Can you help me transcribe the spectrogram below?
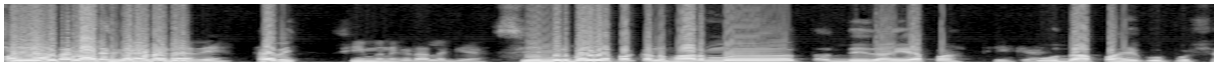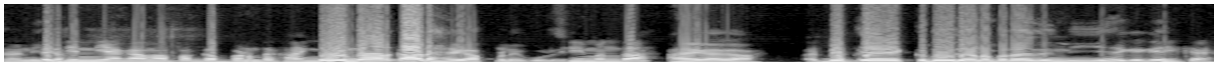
ਛੇ ਦੇ ਪਤਾ ਤਾਂ plus ਨਹੀਂ ਗੱਭਣਾ ਲੱਗਿਆ ਵੀਰੇ। ਇਹਦੇ। ਹੈ ਵੀ? ਸੀਮਨ ਕਿਹੜਾ ਲੱਗਿਆ? ਸੀਮਨ ਬਾਈ ਆਪਾਂ ਕਨਫਰਮ ਦੇ ਦਾਂਗੇ ਆਪਾਂ। ਠੀਕ ਹੈ। ਉਹਦਾ ਆਪਾਂ ਇਹ ਕੋਈ ਪੁੱਛਿਆ ਤੇ ਨਹੀਂਗਾ ਜਿੰਨੀਆਂ ਕੰਮ ਆਪਾਂ ਗੱਬਣ ਦਿਖਾਈਆਂ। ਉਹਨਾਂ ਰਿਕਾਰਡ ਹੈਗਾ ਆਪਣੇ ਕੋਲੇ। ਸੀਮਨ ਦਾ? ਹੈਗਾਗਾ ਵਿੱਚ ਇੱਕ ਦੋ ਜਾਨਵਰਾਂ ਦੇ ਨਹੀਂ ਹੈਗੇ। ਠੀਕ ਹੈ।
